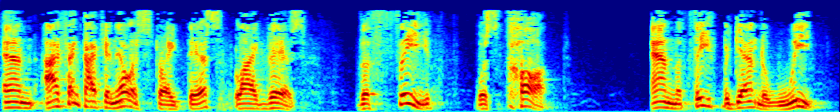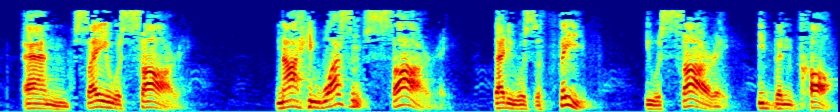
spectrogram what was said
And I think I can illustrate this like this. The thief was caught, and the thief began to weep and say he was sorry. Now, he wasn't sorry that he was a thief. He was sorry he'd been caught.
